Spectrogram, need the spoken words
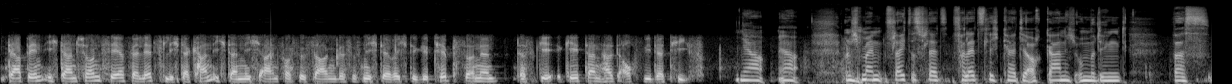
da bin ich dann schon sehr verletzlich. Da kann ich dann nicht einfach so sagen, das ist nicht der richtige Tipp, sondern das geht dann halt auch wieder tief. Ja, ja. Und ich meine, vielleicht ist Verletzlichkeit ja auch gar nicht unbedingt was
